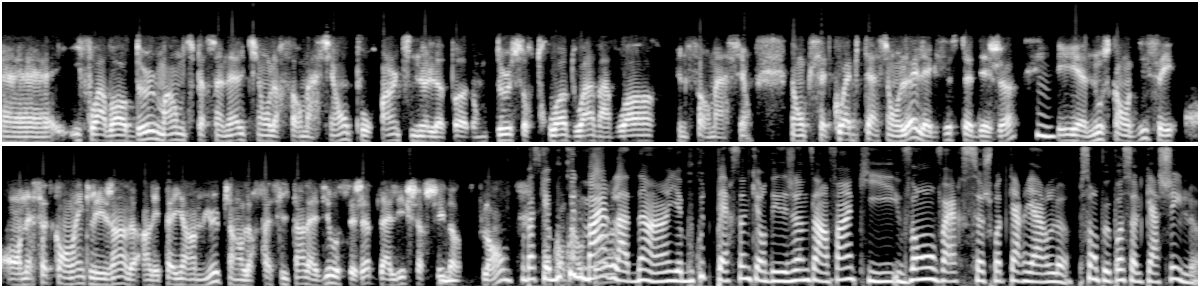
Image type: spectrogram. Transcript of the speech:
euh, il faut avoir deux membres du personnel qui ont leur formation pour un qui ne l'a pas. Donc, deux sur trois doivent avoir une formation. Donc, cette cohabitation-là, elle existe déjà. Mm. Et euh, nous, ce qu'on dit, c'est on essaie de convaincre les gens là, en les payant mieux puis en leur facilitant la vie au cégep d'aller chercher leur diplôme. Parce qu'il y a beaucoup de mères là-dedans. hein. Il y a beaucoup de personnes qui ont des jeunes enfants qui vont vers ce choix de carrière-là. Puis ça, on peut pas se le cacher. Il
